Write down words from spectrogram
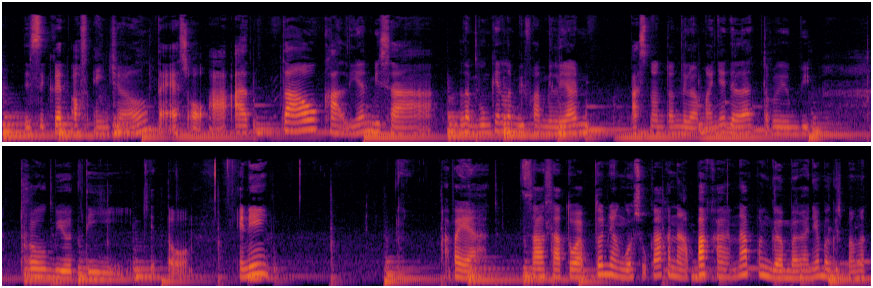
The Secret of Angel TSOA atau kalian bisa lebih, mungkin lebih familiar pas nonton dramanya adalah True, Be True Beauty gitu. Ini apa ya? Salah satu webtoon yang gue suka kenapa? Karena penggambarannya bagus banget.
